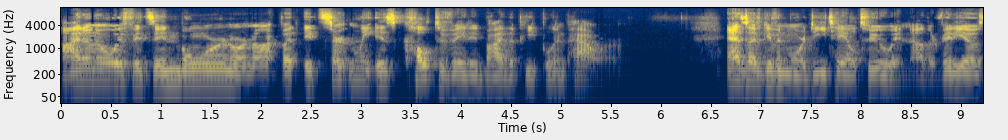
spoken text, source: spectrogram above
I don't know if it's inborn or not, but it certainly is cultivated by the people in power. As I've given more detail to in other videos,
